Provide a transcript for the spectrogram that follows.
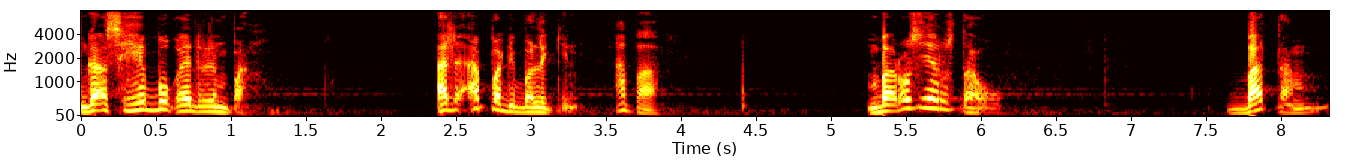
nggak seheboh kayak di Rempang? Ada apa di balik ini? Apa? Mbak Rosi harus tahu. Batam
